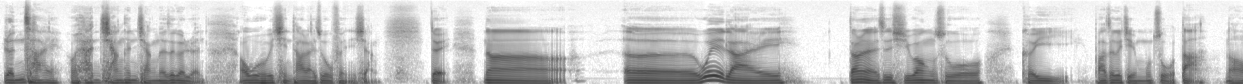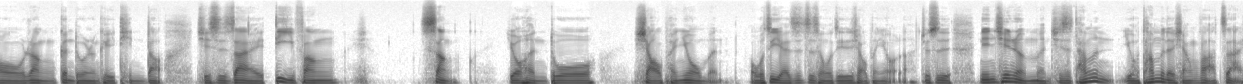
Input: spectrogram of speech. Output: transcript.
人才，很强很强的这个人，然后我也会请他来做分享。对，那呃未来当然也是希望说可以把这个节目做大。然后让更多人可以听到，其实，在地方上有很多小朋友们，我自己还是自称我自己是小朋友了。就是年轻人们，其实他们有他们的想法在，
